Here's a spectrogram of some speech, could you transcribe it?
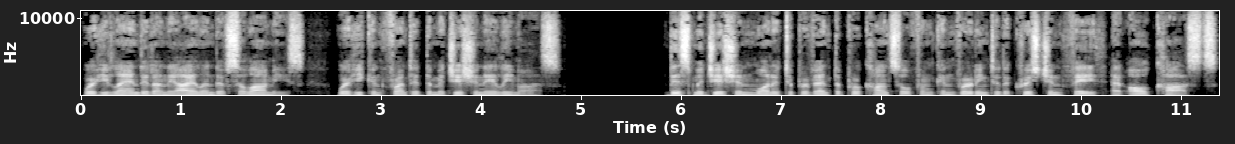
where he landed on the island of Salamis, where he confronted the magician Elymas. This magician wanted to prevent the proconsul from converting to the Christian faith at all costs,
